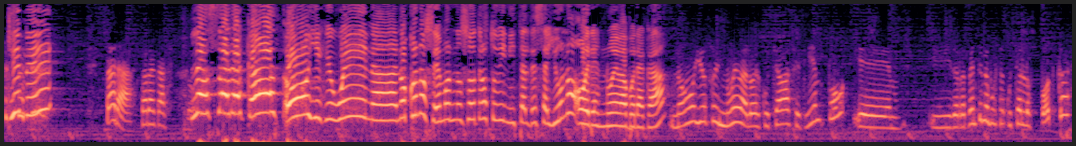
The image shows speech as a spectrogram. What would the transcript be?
¿Quién es? Sara, Sara Castro. La Sara Cast. Oye, qué buena. ¿Nos conocemos nosotros? ¿Tú viniste al desayuno o eres nueva por acá? No, yo soy nueva, lo escuchaba hace tiempo eh, y de repente me puse a escuchar los podcasts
